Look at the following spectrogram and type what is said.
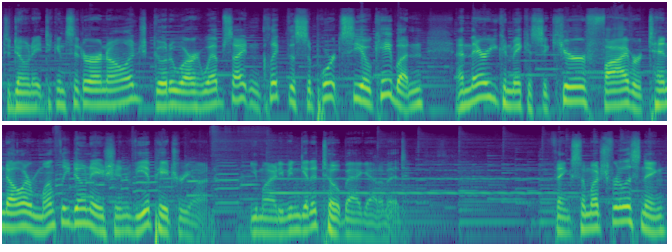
To donate to Consider Our Knowledge, go to our website and click the Support COK button, and there you can make a secure 5 or $10 monthly donation via Patreon. You might even get a tote bag out of it. Thanks so much for listening.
